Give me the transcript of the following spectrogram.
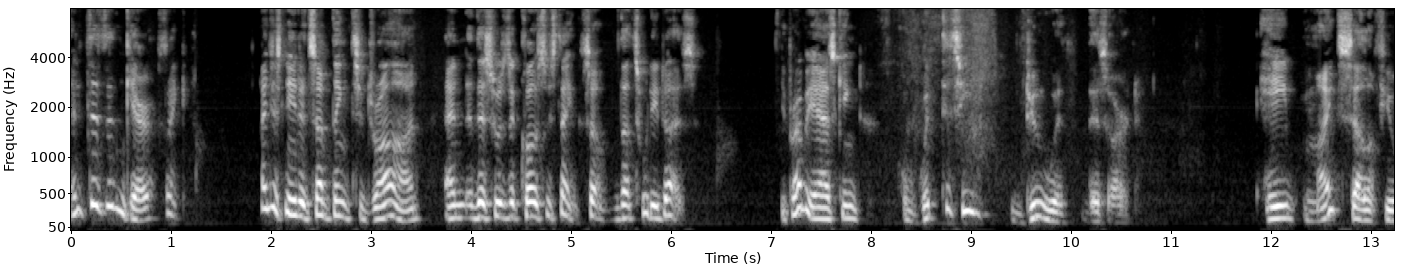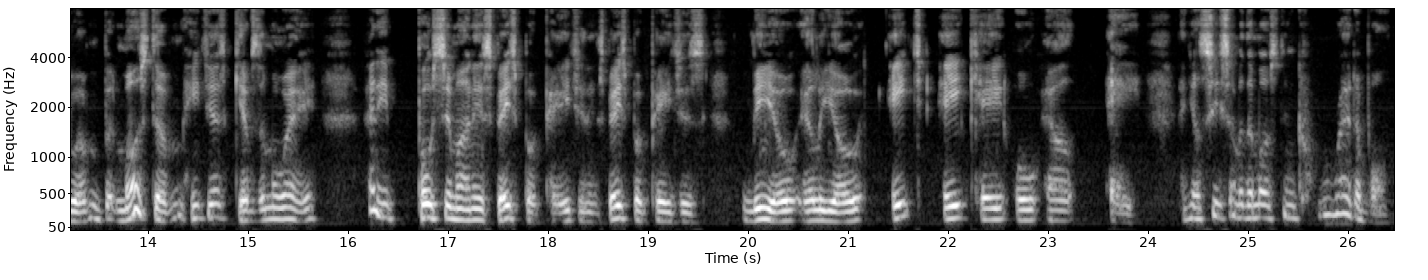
he just didn't care. It's like, I just needed something to draw on, and this was the closest thing. So that's what he does. You're probably asking, what does he do with this art? He might sell a few of them, but most of them he just gives them away, and he posts them on his Facebook page. And his Facebook page is Leo L E O H A K O L A, and you'll see some of the most incredible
